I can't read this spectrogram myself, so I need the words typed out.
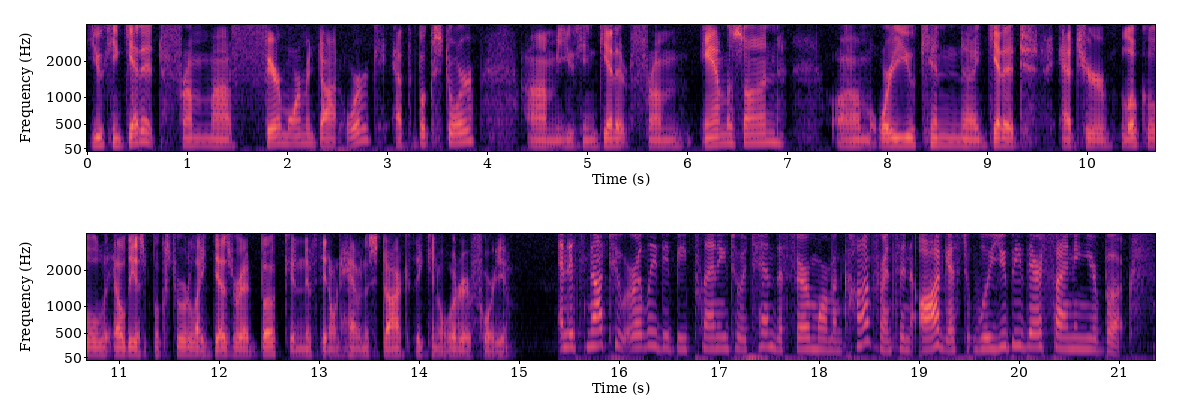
You can get it from uh, fairmormon.org at the bookstore. Um, you can get it from Amazon, um, or you can uh, get it at your local LDS bookstore like Deseret Book. And if they don't have it in stock, they can order it for you. And it's not too early to be planning to attend the Fair Mormon Conference in August. Will you be there signing your books?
